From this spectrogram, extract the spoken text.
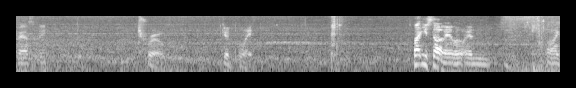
capacity. true. Good point. But you still have ammo, and well, I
